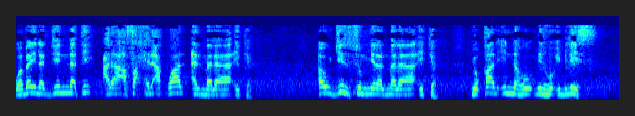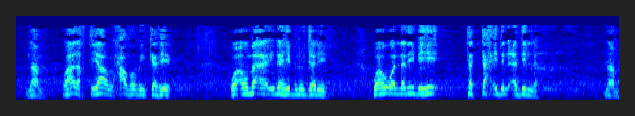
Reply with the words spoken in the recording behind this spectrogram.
وبين الجنة على أصح الأقوال الملائكة. أو جنس من الملائكة. يقال إنه منه إبليس. نعم. وهذا اختيار الحافظ بن كثير. وأومأ إليه ابن جرير. وهو الذي به تتحد الأدلة. نعم.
